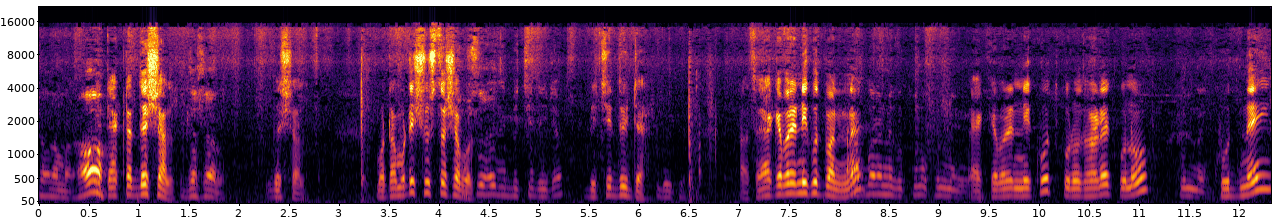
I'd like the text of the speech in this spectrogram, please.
হ্যাঁ। এটা একটা দেশাল। দেশাল। দেশাল। মোটামুটি সুস্থ সবল। বিচি দুইটা। আচ্ছা একেবারে নিখুঁত মানে না? একবারে নিখুঁত কোনো ধরনের কোনো খুদ নেই।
